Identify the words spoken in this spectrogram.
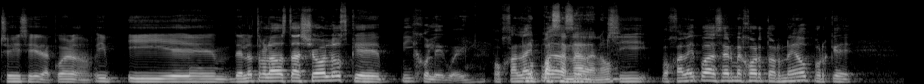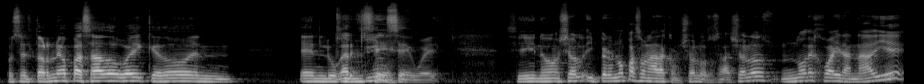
Sí, sí, de acuerdo. Y, y, eh, del otro lado está Cholos, que, híjole, güey. Ojalá y No pueda pasa hacer- nada, ¿no? Sí, ojalá y pueda hacer mejor torneo, porque, pues el torneo pasado, güey, quedó en, en lugar 15. 15, güey. Sí, no, y- pero no pasó nada con Cholos. O sea, Cholos no dejó ir a nadie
